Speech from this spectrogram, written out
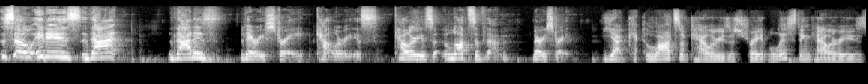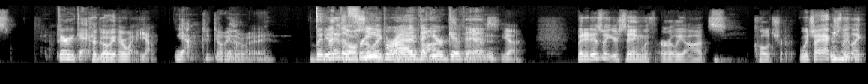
so it is that that is very straight calories. Calories, lots of them, very straight. Yeah, ca- lots of calories is straight. Listing calories Very gay. could go either way. Yeah. Yeah. Could go either way. But, it But is the also free like bread early that you're aughts. given. Yes, yeah. But it is what you're saying with early aughts culture, which I actually Mhm. like.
